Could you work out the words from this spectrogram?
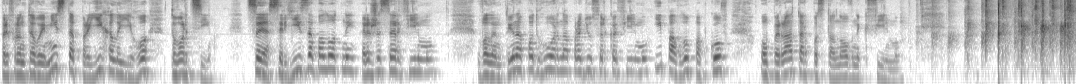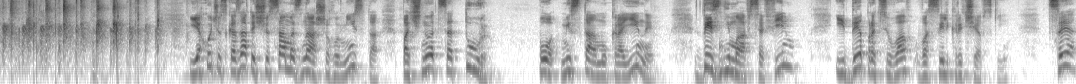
прифронтове місто приїхали його творці. Це Сергій Заболотний, режисер фільму, Валентина Подгорна, продюсерка фільму, і Павло Попков, оператор-постановник фільму. І я хочу сказати, що саме з нашого міста почнеться тур по містам України, де знімався фільм і де працював Василь Кричевський. Це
